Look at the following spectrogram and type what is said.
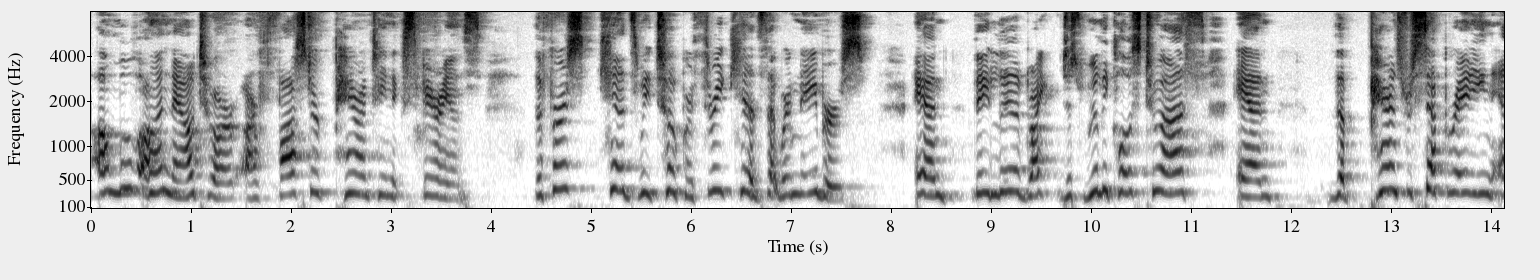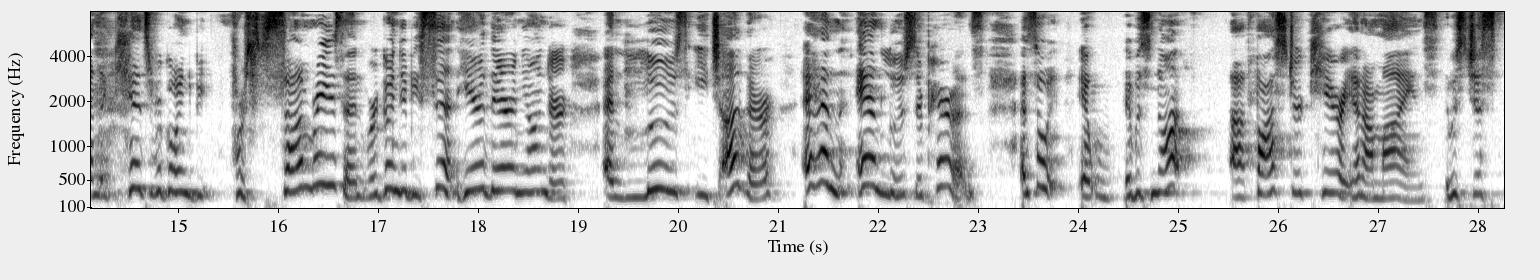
I'll move on now to our, our foster parenting experience. The first kids we took were three kids that were neighbors, and they lived right just really close to us, and the parents were separating and the kids were going to be, for some reason, were going to be sent here, there, and yonder and lose each other and, and lose their parents. And so it, it, was not uh, foster care in our minds. It was just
